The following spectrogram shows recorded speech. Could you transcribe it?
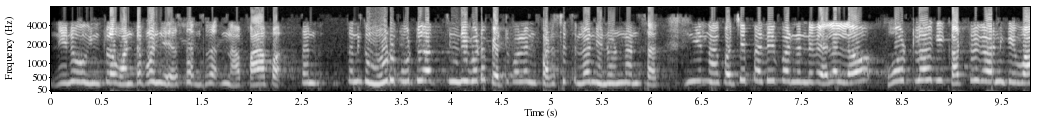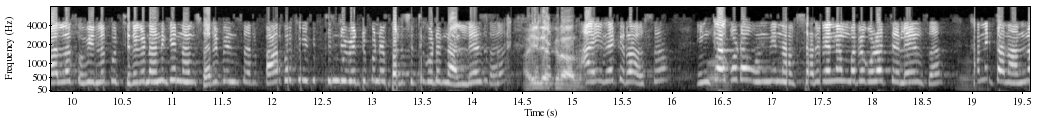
నేను ఇంట్లో వంట పని చేస్తాను సార్ నా పాప. తను తనకి మూడు పూట్ల తిండి కూడా పెట్టుకోలేని పరిస్థితిలో నేను ఉన్నాను సార్. నేను నాకు వచ్చే పది పన్నెండు వేలలో కోట్లోకి కట్టడానికి వాళ్ళకు వీళ్ళకు తిరగడానికి నాకు సరిపోయింది సార్. పాపకి తిండి పెట్టుకునే పరిస్థితి కూడా నాకు లేదు సార్. ఐదు ఎకరాలు. ఐదు ఎకరాలు సార్. ఇంకా కూడా ఉంది నాకు సర్వే నెంబర్ కూడా తెలియదు సార్. కానీ తన అన్న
